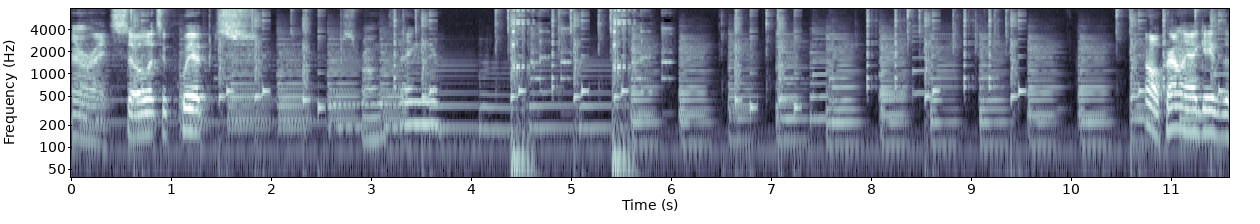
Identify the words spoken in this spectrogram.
Alright, so let's equip... Wrong thing? Apparently I gave the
